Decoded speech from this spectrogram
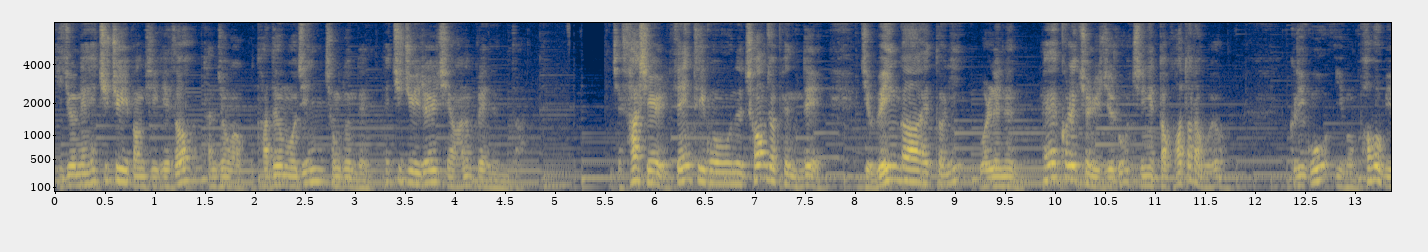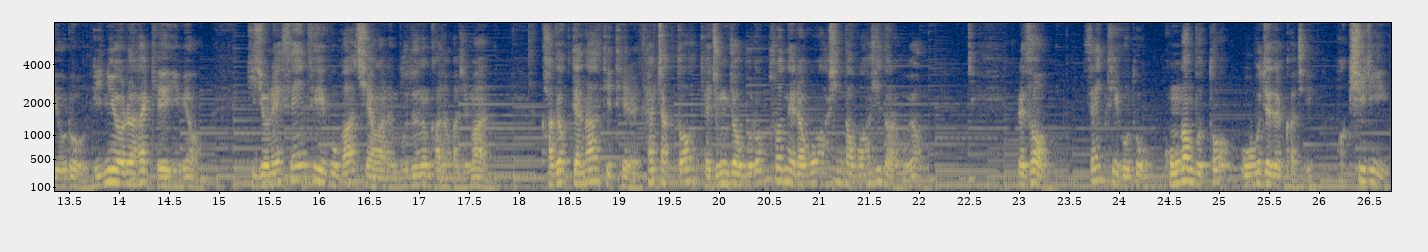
기존의 해치주의 방식에서 단정하고 다듬어진 정돈된 해치주의를 지향하는 브랜드입니다. 이제 사실 세인트이고는 처음 접했는데 이제 왜인가 했더니 원래는 해외 컬렉션 위주로 진행했다고 하더라고요. 그리고 이번 팝업 이후로 리뉴얼을 할 계획이며 기존의 세인트이고가 지향하는 무드는 가져가지만 가격대나 디테일을 살짝 더 대중적으로 풀어내려고 하신다고 하시더라고요. 그래서 세인트이고도 공간부터 오브제들까지 확실히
